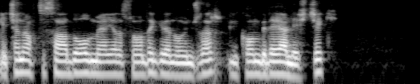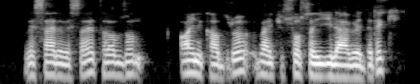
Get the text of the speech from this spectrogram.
geçen hafta sahada olmayan ya da sonra da giren oyuncular ilk 11'e yerleşecek vesaire vesaire. Trabzon aynı kadro belki Sosa'yı ilave ederek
